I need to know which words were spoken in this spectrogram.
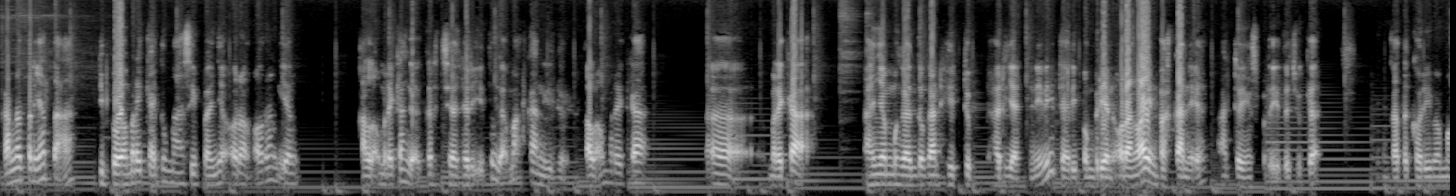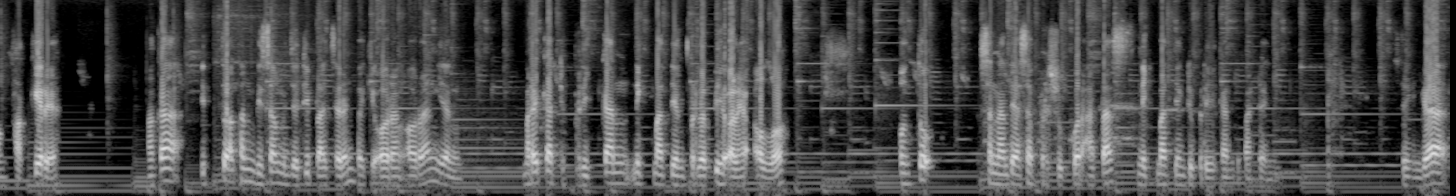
Karena ternyata di bawah mereka itu masih banyak orang-orang yang kalau mereka nggak kerja dari itu nggak makan gitu. Kalau mereka uh, mereka hanya menggantungkan hidup harian ini dari pemberian orang lain bahkan ya ada yang seperti itu juga. Yang kategori memang fakir ya maka itu akan bisa menjadi pelajaran bagi orang-orang yang mereka diberikan nikmat yang berlebih oleh Allah untuk senantiasa bersyukur atas nikmat yang diberikan kepadanya. Sehingga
